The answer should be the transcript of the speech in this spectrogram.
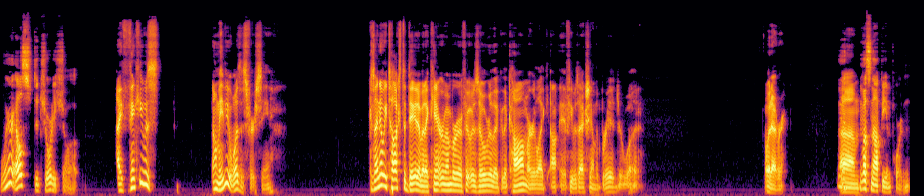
Where else did Geordi show up? I think he was. Oh, maybe it was his first scene. Because I know he talks to Data, but I can't remember if it was over the the com or like uh, if he was actually on the bridge or what. Whatever. Eh, Um, must not be important.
